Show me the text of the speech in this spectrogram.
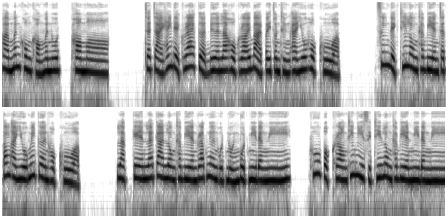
ความมั่นคงของมนุษย์ พม จะจ่ายให้เด็กแรกเกิดเดือนละ 600 บาทไปจนถึงอายุ 6 ขวบ ซึ่งเด็กที่ลงทะเบียนจะต้องอายุไม่เกิน 6 ขวบ หลักเกณฑ์และการลงทะเบียนรับเงินอุดหนุนบุตรมีดังนี้ ผู้ปกครองที่มีสิทธิลงทะเบียนมีดังนี้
